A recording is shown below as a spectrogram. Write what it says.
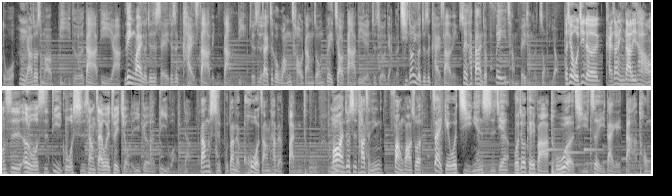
多。比方说什么彼得大帝啊，另外一个就是是谁？就是凯撒琳大帝，就是在这个王朝当中被叫大帝人就只有两个，其中一个就是凯撒琳，所以他当然就非常非常的重要。而且我记得凯撒琳大帝他好像是俄罗斯帝国史上在位最久的一个帝王，这样。当时不断的扩张他的版图，包含就是他曾经放话说，再给我几年时间，我就可以把土耳其这一带给打通。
